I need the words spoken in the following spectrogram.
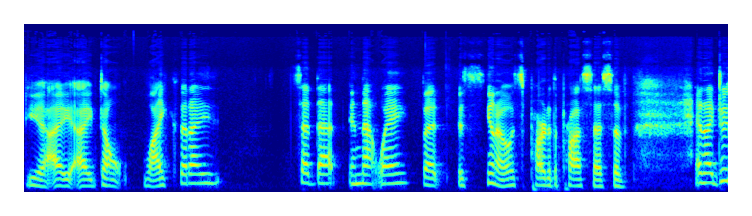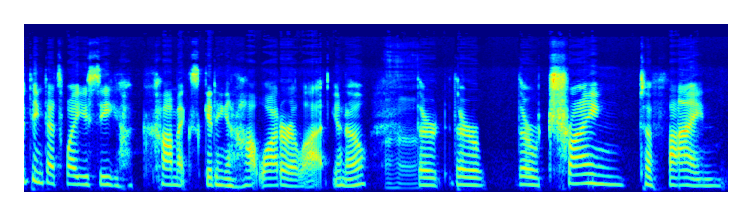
yeah i i don't like that i said that in that way, but it's you know it's part of the process of, and I do think that's why you see comics getting in hot water a lot. You know, uh-huh. they're they're they're trying to find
